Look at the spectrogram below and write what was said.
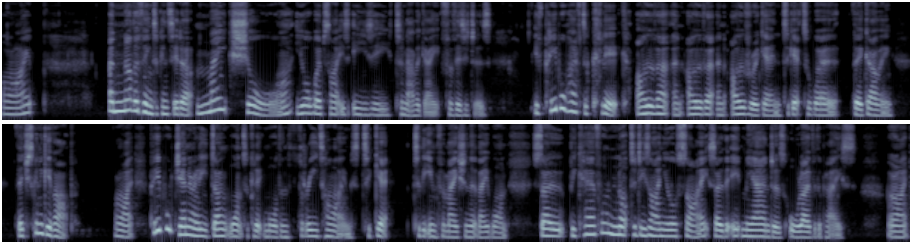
All right. Another thing to consider make sure your website is easy to navigate for visitors. If people have to click over and over and over again to get to where they're going, they're just going to give up. Right. People generally don't want to click more than three times to get to the information that they want. So be careful not to design your site so that it meanders all over the place. All right.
